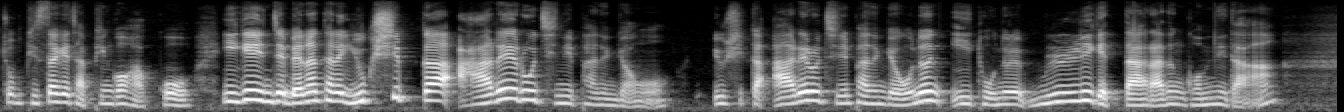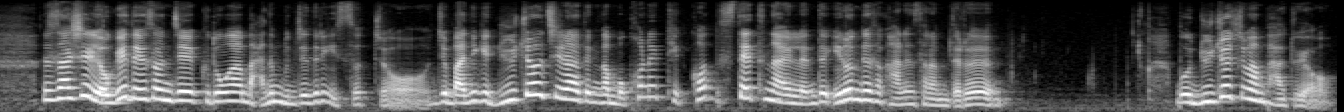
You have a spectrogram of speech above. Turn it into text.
좀 비싸게 잡힌 것 같고 이게 이제 맨하탄의 60가 아래로 진입하는 경우 60가 아래로 진입하는 경우는 이 돈을 물리겠다라는 겁니다. 그래서 사실 여기에 대해서 이제 그동안 많은 문제들이 있었죠. 이제 만약에 뉴저지라든가 뭐 커네티컷, 스테튼 아일랜드 이런 데서 가는 사람들은 뭐 뉴저지만 봐도요.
